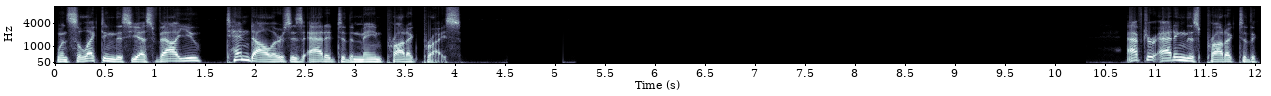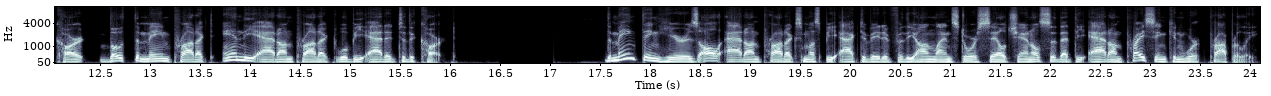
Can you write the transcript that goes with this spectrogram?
When selecting this Yes value, $10 is added to the main product price. After adding this product to the cart, both the main product and the add-on product will be added to the cart. The main thing here is all add-on products must be activated for the online store sale channel so that the add-on pricing can work properly.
